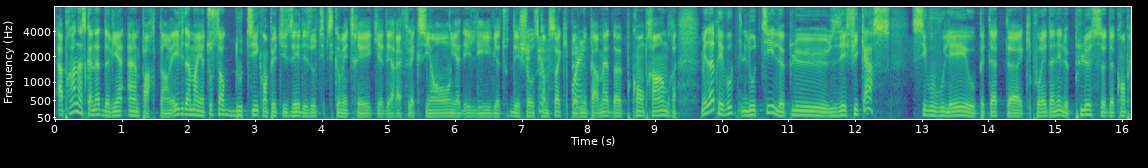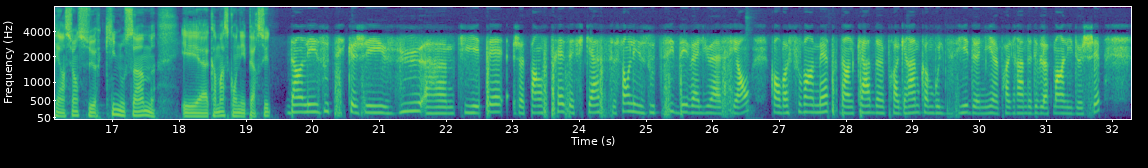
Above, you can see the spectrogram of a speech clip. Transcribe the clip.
apprendre à se connaître devient important. Évidemment, il y a toutes sortes d'outils qu'on peut utiliser, des outils psychométriques, il y a des réflexions, il y a des livres, il y a toutes des choses comme ça qui peuvent nous permettre de comprendre. Mais d'après vous, l'outil le plus efficace si vous voulez, ou peut-être euh, qui pourrait donner le plus de compréhension sur qui nous sommes et euh, comment est-ce qu'on est perçu dans les outils que j'ai vus euh, qui étaient, je pense, très efficaces, ce sont les outils d'évaluation qu'on va souvent mettre dans le cadre d'un programme, comme vous le disiez, Denis, un programme de développement en leadership.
